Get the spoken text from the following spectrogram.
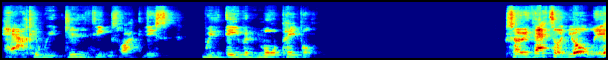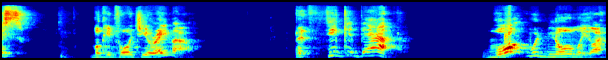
how can we do things like this with even more people? So if that's on your list, looking forward to your email. But think about what would normally like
